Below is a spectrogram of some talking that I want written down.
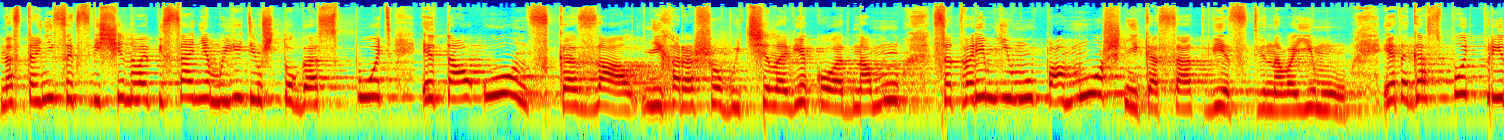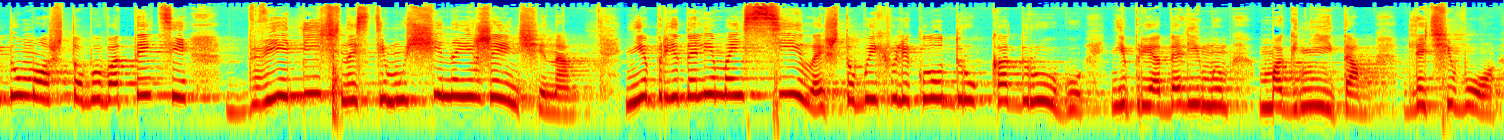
на страницах Священного Писания, мы видим, что Господь, это Он сказал, нехорошо быть человеку одному, сотворим ему помощника, соответственного ему. Это Господь придумал, чтобы вот эти две личности, мужчина и женщина, непреодолимой силой, чтобы их влекло друг к другу, непреодолимым магнитом. Для чего?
